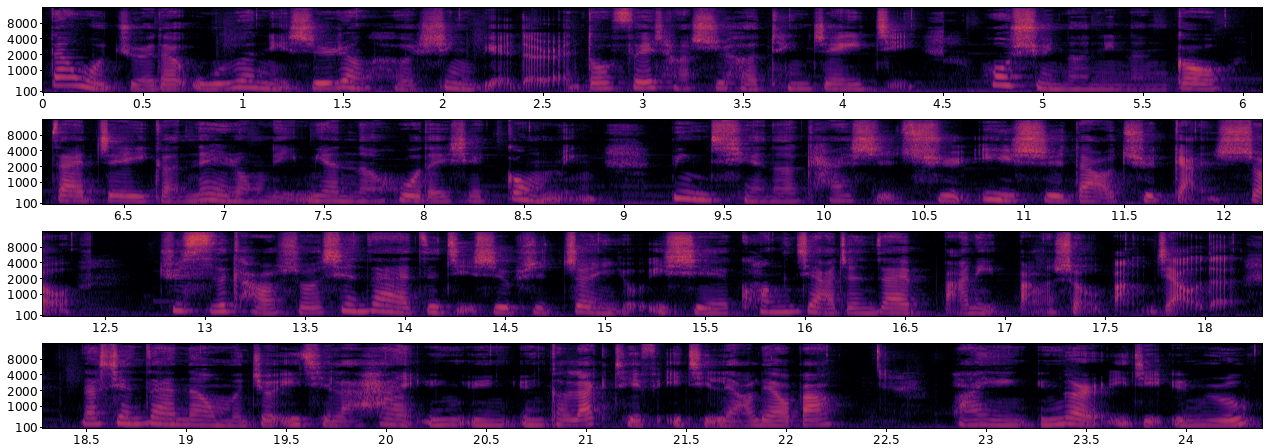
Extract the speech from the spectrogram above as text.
但我觉得无论你是任何性别的人，都非常适合听这一集。或许呢，你能够在这一个内容里面呢获得一些共鸣，并且呢开始去意识到、去感受、去思考，说现在的自己是不是正有一些框架正在把你绑手绑脚的。那现在呢，我们就一起来和云云云 Collective 一起聊聊吧。欢迎云儿以及云如。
